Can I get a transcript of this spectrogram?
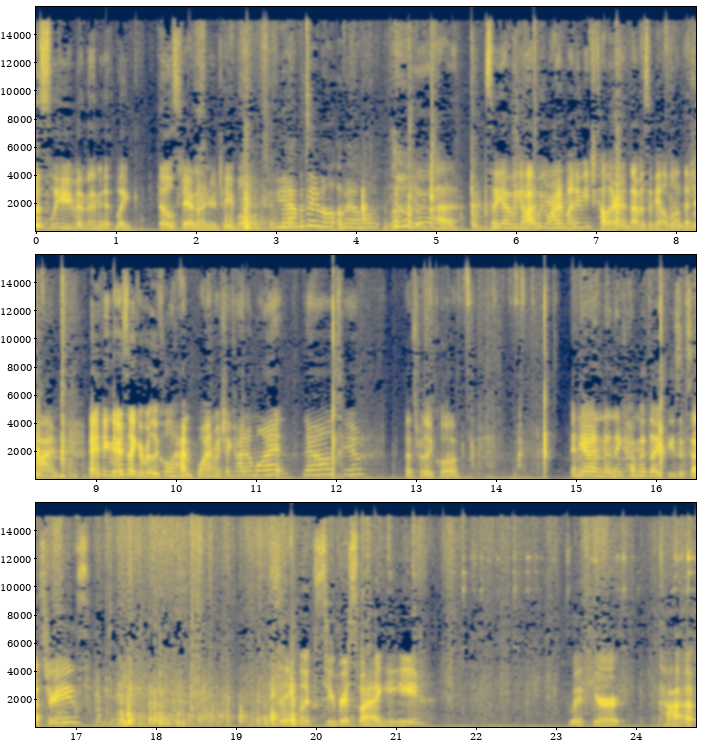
the sleeve and then it like it'll stand on your table. if you have a table available. Yeah. So yeah, we got we wanted one of each color that was available at the time. And I think there's like a really cool hemp one, which I kind of want now too. That's really cool. And yeah, and then they come with like these accessories. So you can look super swaggy with your cup,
